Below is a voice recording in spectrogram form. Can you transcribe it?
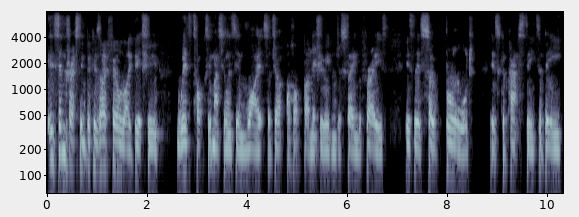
it's interesting because I feel like the issue with toxic masculinity and why it's such a, a hot button issue, even just saying the phrase, is that it's so broad. Its capacity to be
